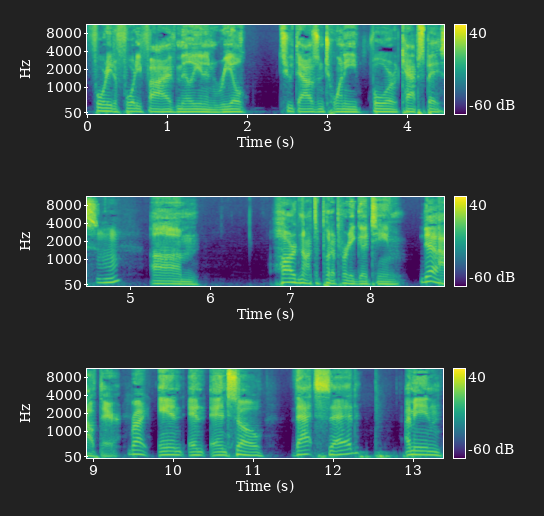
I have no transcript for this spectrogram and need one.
forty to forty-five million in real 2024 cap space. Um, hard not to put a pretty good team Yeah. out there, Right. and and and so that said, I mean,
